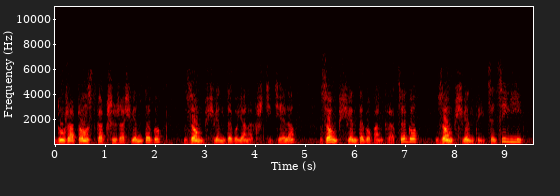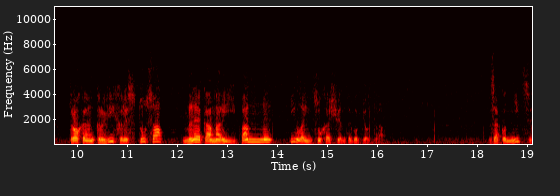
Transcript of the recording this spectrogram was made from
duża cząstka Krzyża Świętego, ząb świętego Jana Chrzciciela, ząb świętego Pankracego, ząb świętej Cecylii, trochę krwi Chrystusa, mleka Maryi Panny i łańcucha świętego Piotra. Zakonnicy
